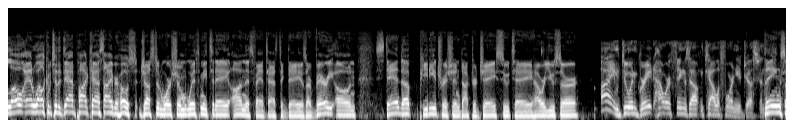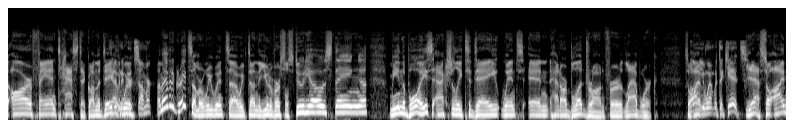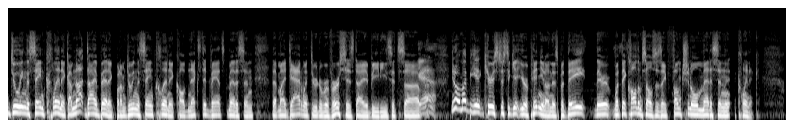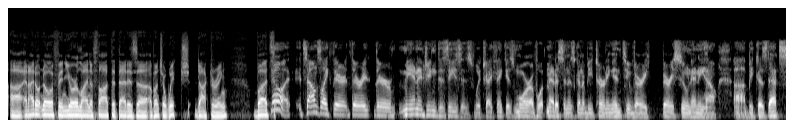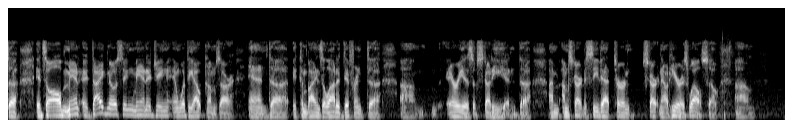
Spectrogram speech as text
Hello and welcome to the Dad Podcast. I am your host, Justin Worsham. With me today on this fantastic day is our very own stand up pediatrician, Dr. Jay Sute. How are you, sir? I'm doing great. How are things out in California, Justin? Things are fantastic. On the day You that having a we're good summer? I'm having a great summer. We went. Uh, we've done the Universal Studios thing. Me and the boys actually today went and had our blood drawn for lab work. So oh, I'm, you went with the kids. Yeah, so I'm doing the same clinic. I'm not diabetic, but I'm doing the same clinic called Next Advanced Medicine that my dad went through to reverse his diabetes. It's uh Yeah. You know, I might be curious just to get your opinion on this, but they they're what they call themselves is a functional medicine clinic. Uh, and I don't know if in your line of thought that that is uh, a bunch of witch doctoring, but No, it- sounds like they're they're they're managing diseases, which I think is more of what medicine is going to be turning into very very soon, anyhow, uh, because that's uh, it's all man uh, diagnosing, managing, and what the outcomes are, and uh, it combines a lot of different uh, um, areas of study, and uh, I'm I'm starting to see that turn starting out here as well. So. Um,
